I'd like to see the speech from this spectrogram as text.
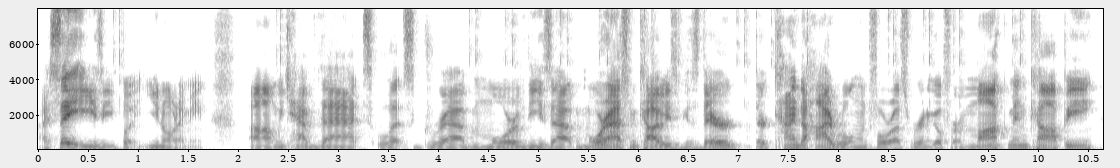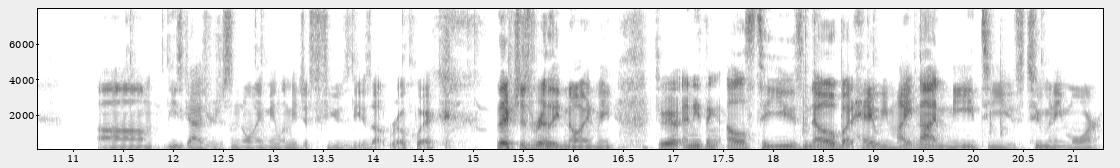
I say easy, but you know what I mean. Um, we have that. Let's grab more of these out. More Aspen copies because they're they're kind of high rolling for us. We're going to go for a Mockman copy. Um, these guys are just annoying me. Let me just fuse these up real quick. They're just really annoying me. Do we have anything else to use? No, but hey, we might not need to use too many more.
